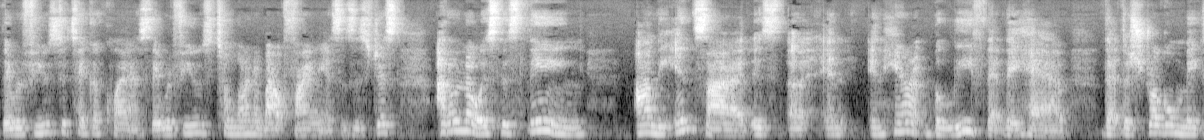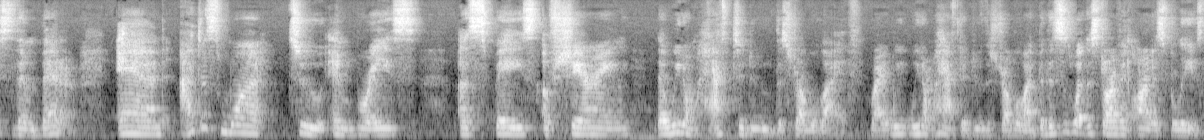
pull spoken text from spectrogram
They refuse to take a class. They refuse to learn about finances. It's just I don't know. It's this thing on the inside. is uh, an inherent belief that they have that the struggle makes them better. And I just want to embrace a space of sharing that we don't have to do the struggle life, right? We, we don't have to do the struggle life, but this is what the starving artist believes.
